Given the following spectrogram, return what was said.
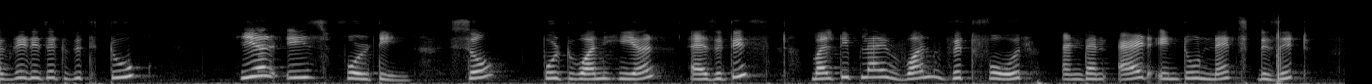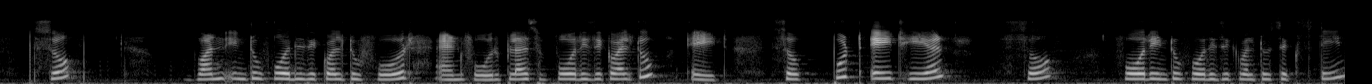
every digit with 2 here is 14 so put 1 here as it is. Multiply 1 with 4 and then add into next digit. So 1 into 4 is equal to 4 and 4 plus 4 is equal to 8 so put 8 here. So 4 into 4 is equal to 16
